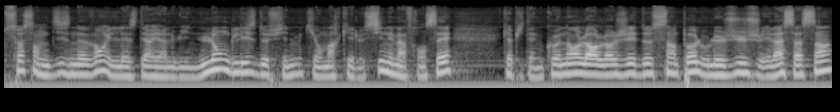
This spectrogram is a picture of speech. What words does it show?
79 ans. Il laisse derrière lui une longue liste de films qui ont marqué le cinéma français. Capitaine Conan, L'horloger de Saint-Paul ou Le juge et l'assassin.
